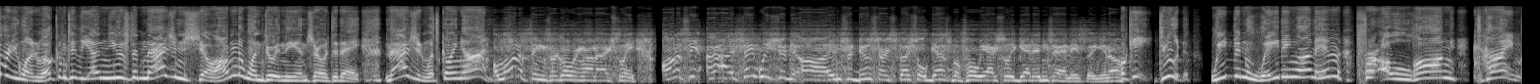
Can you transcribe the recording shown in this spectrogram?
everyone. Welcome to the Unused Imagine Show. I'm the one doing the intro today. Imagine, what's going on? A lot of things are going on, actually. Honestly, I, I think we should uh, introduce our special guest before we actually get into anything, you know? Okay, dude, we've been waiting on him for a long time.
